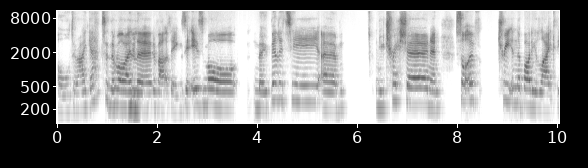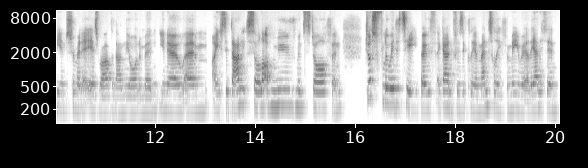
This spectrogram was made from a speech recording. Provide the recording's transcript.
older I get and the more I mm. learn about things, it is more mobility, um, nutrition, and sort of treating the body like the instrument it is rather than the ornament you know um i used to dance so a lot of movement stuff and just fluidity both again physically and mentally for me really anything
